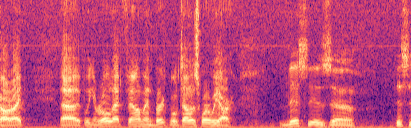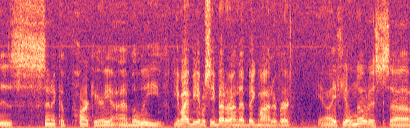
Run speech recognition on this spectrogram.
All right. Uh, if we can roll that film, and Bert will tell us where we are. This is uh, this is Seneca Park area, I believe. You might be able to see better on that big monitor, Bert. You know, if you'll notice, uh,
